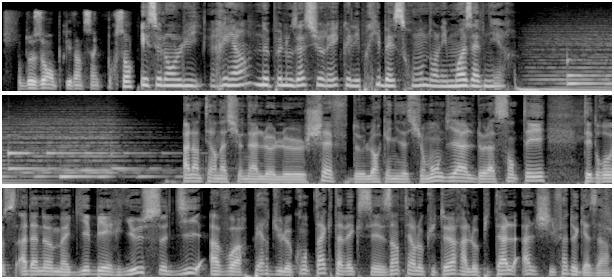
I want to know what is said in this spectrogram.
sur deux ans ont pris 25%. Et selon lui, rien ne peut nous assurer que les prix baisseront dans les mois à venir. À l'international, le chef de l'Organisation mondiale de la santé, Tedros Adhanom Ghebreyesus, dit avoir perdu le contact avec ses interlocuteurs à l'hôpital Al-Shifa de Gaza.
